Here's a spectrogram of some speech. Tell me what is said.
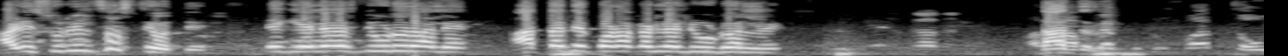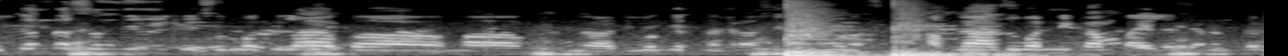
आणि सुनील सस्ते होते. ते गेल्या वेळेस निवडून आले आता ते कोणाकडलं निवडून आले? दाद- आपल्या कुटुंबात चौथ्यांदा संधी मिळते. सुरुवातीला दिवंगत म्हणून आपल्या आजोबांनी काम पाहिलं. त्यानंतर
